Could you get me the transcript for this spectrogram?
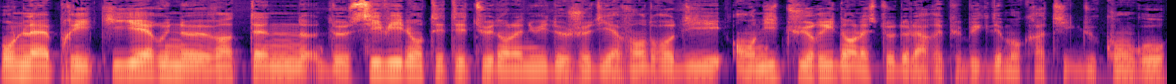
On l'a appris qu'hier, une vingtaine de civils ont été tués dans la nuit de jeudi à vendredi en Ituri dans l'est de la République démocratique du Congo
